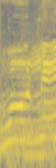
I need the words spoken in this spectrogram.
ভুল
